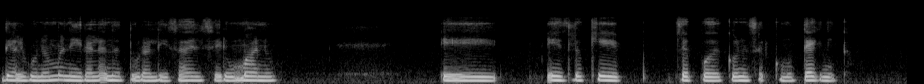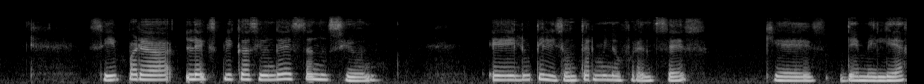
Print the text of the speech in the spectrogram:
de alguna manera la naturaleza del ser humano eh, es lo que se puede conocer como técnica. ¿Sí? Para la explicación de esta noción, él utiliza un término francés que es démêler,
